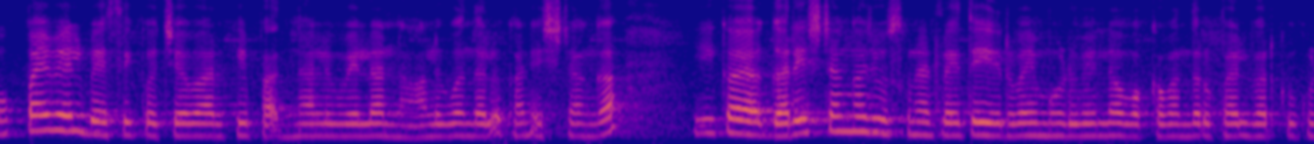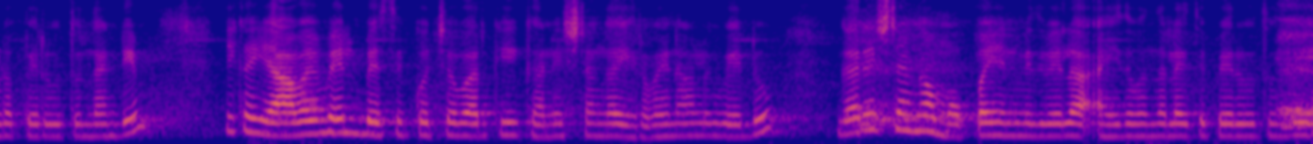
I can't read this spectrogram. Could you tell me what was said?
ముప్పై వేలు బేసిక్ వచ్చేవారికి పద్నాలుగు వేల నాలుగు వందలు కనిష్టంగా. ఇక గరిష్టంగా చూసుకున్నట్లయితే ఇరవై మూడు వేల ఒక వంద రూపాయల వరకు కూడా పెరుగుతుందండి. ఇక యాభై వేలు బేసిక్ వచ్చేవారికి కనిష్టంగా ఇరవై నాలుగు వేలు. గరిష్టంగా ముప్పై ఎనిమిది వేల ఐదు వందలు అయితే పెరుగుతుంది.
